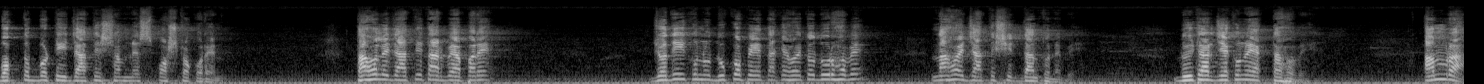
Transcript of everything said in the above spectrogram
বক্তব্যটি জাতির সামনে স্পষ্ট করেন। তাহলে জাতি তার ব্যাপারে, যদি কোনো দুঃখ পেয়ে তাকে হয়তো দূর হবে, না হয় জাতি সিদ্ধান্ত নেবে। দুইটার যে কোনো একটা হবে। আমরা,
